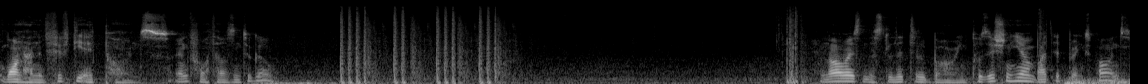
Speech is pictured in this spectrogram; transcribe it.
one hundred fifty-eight points and four thousand to go. And always in this little boring position here, but it brings points.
